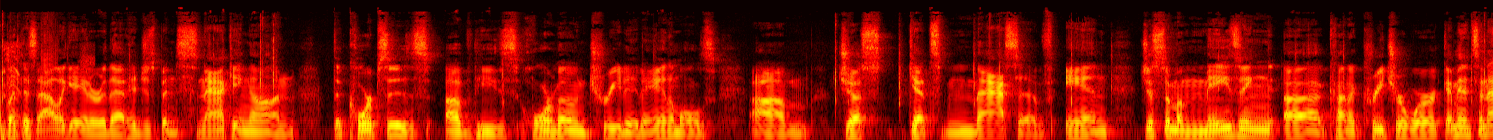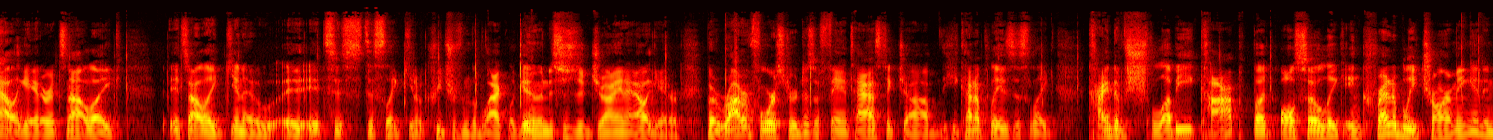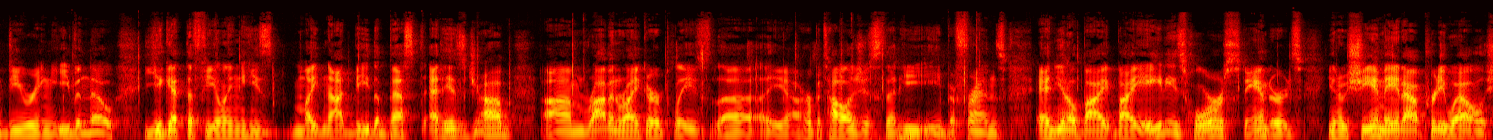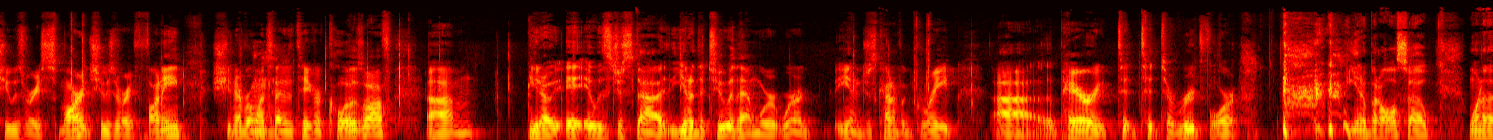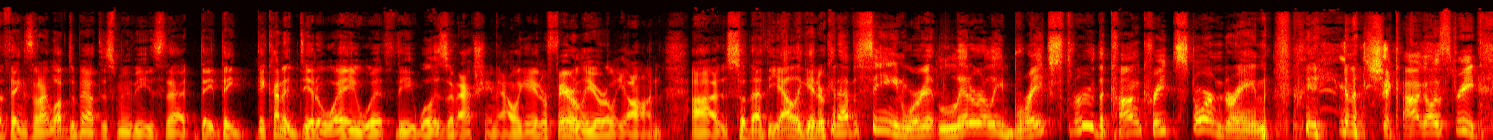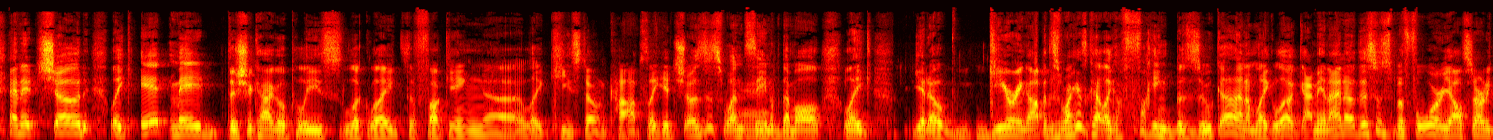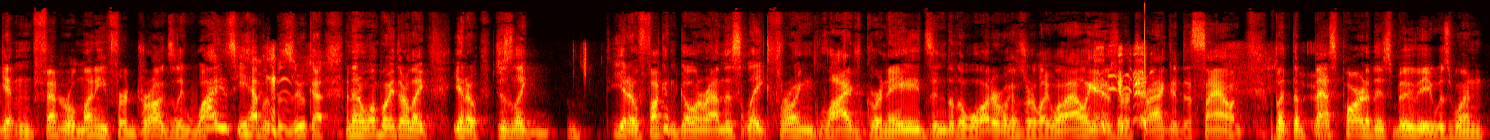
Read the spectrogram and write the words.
but this alligator that had just been snacking on the corpses of these hormone treated animals um, just gets massive. And just some amazing uh, kind of creature work. I mean, it's an alligator. It's not like it's not like you know it's this this like you know creature from the Black Lagoon. It's just a giant alligator. But Robert Forster does a fantastic job. He kind of plays this like kind of schlubby cop, but also like incredibly charming and endearing. Even though you get the feeling he's might not be the best at his job. Um, Robin Riker plays uh, a, uh herpetologist that he he befriends, and you know by by '80s horror standards, you know she made out pretty well. She was very smart. She was very funny. She never once had to take her clothes off. Um, you know, it, it was just uh, you know the two of them were were you know just kind of a great uh, pair to, to to root for. you know, but also one of the things that I loved about this movie is that they they they kind of did away with the well, is it actually an alligator fairly early on, uh, so that the alligator could have a scene where it literally breaks through the concrete storm drain in a Chicago street, and it showed like it made the Chicago police look like the fucking uh, like Keystone cops. Like it shows this one scene of them all like you know, gearing up. And this one guy's got like a fucking bazooka. And I'm like, look, I mean, I know this was before y'all started getting federal money for drugs. Like, why does he have a bazooka? and then at one point, they're like, you know, just like, you know, fucking going around this lake throwing live grenades into the water because they're like, well, alligators are attracted to sound. But the best part of this movie was when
